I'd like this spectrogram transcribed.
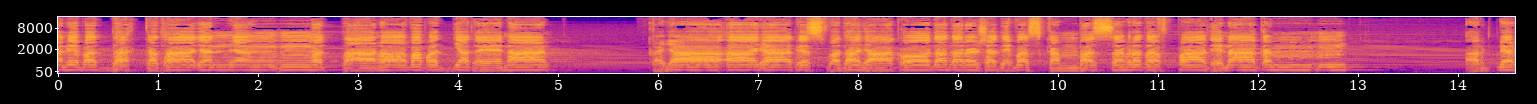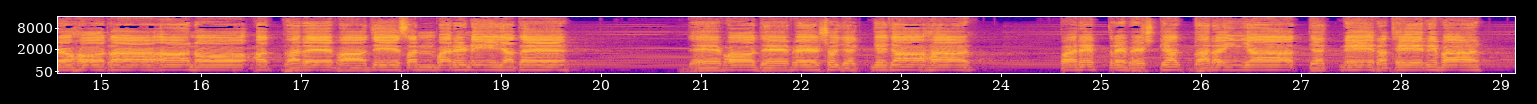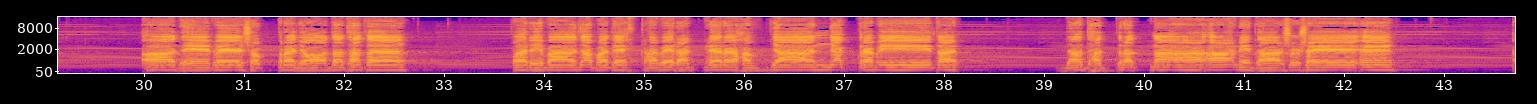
अनिबद्धः कथाजन्यङ्त्तानोपपद्यतेन कया आयाति स्वधया को ददर्श दिवस्कम्भः समृतः पादिनाकम्। अग्निर्होता नो अध्वरे वाजी सन्परिणीयते देवो देवेषु यज्ञजाः परित्रिभिष्ट्यध्वरं यात्यग्नेरथेरिव आदेवेषु प्रजोदधत परिवाजपतिः कविरग्निर्हव्यान्यक्रमीत। दधद्रत्नानि दाशुषे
